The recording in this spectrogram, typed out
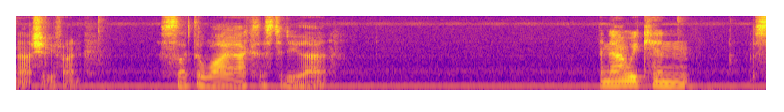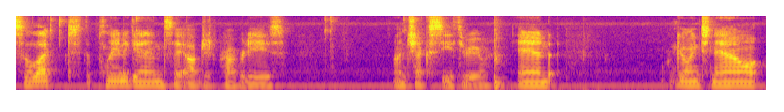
that should be fine. Select the y-axis to do that. And now we can select the plane again, say object properties, uncheck see-through, and we're going to now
